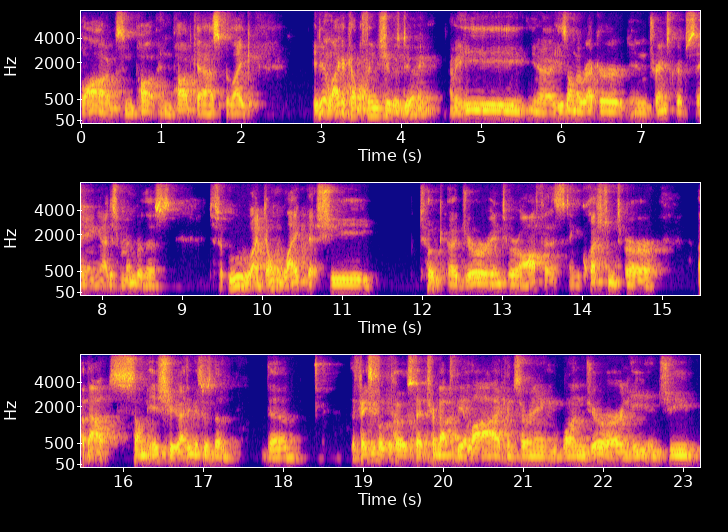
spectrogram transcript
blogs and pod, and podcasts, but like, he didn't like a couple things she was doing. I mean, he, you know, he's on the record in transcripts saying, "I just remember this." Just, ooh, I don't like that she took a juror into her office and questioned her about some issue. I think this was the the the Facebook post that turned out to be a lie concerning one juror, and he and she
